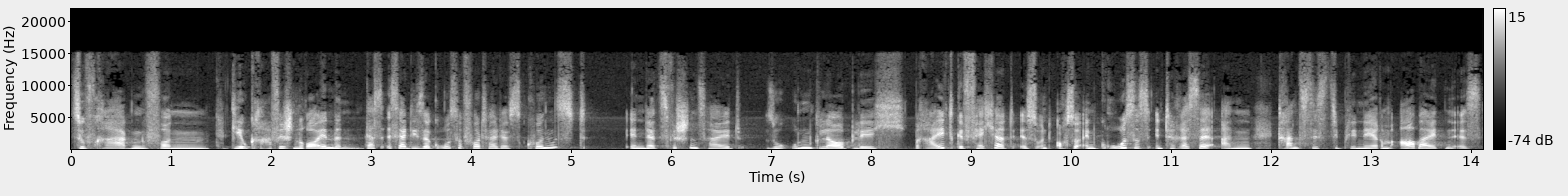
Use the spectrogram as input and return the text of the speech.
zu Fragen von geografischen Räumen. Das ist ja dieser große Vorteil des Kunst in der Zwischenzeit so unglaublich breit gefächert ist und auch so ein großes Interesse an transdisziplinärem Arbeiten ist,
